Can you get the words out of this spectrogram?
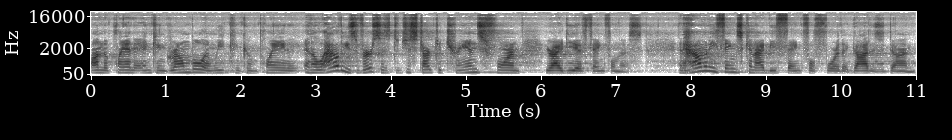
on the planet and can grumble and we can complain and, and, allow these verses to just start to transform your idea of thankfulness. And how many things can I be thankful for that God has done?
